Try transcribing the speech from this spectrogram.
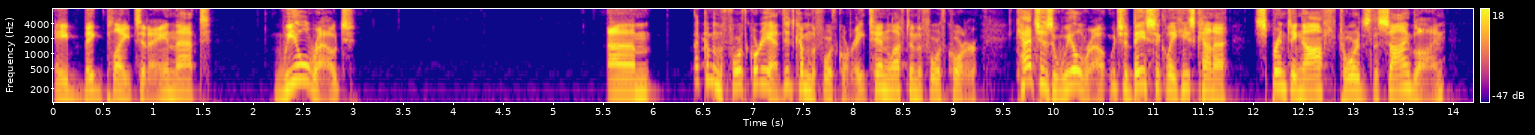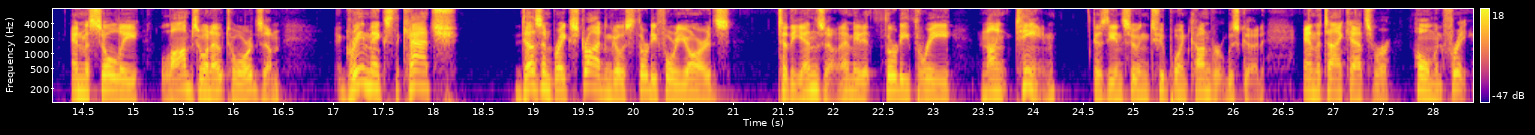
a big play today in that wheel route. Um, that come in the fourth quarter? Yeah, it did come in the fourth quarter. 8-10 left in the fourth quarter. Catches a wheel route, which is basically he's kind of sprinting off towards the sideline, and Masoli lobs one out towards him. Green makes the catch, doesn't break stride, and goes 34 yards to the end zone. That made it 33 19 because the ensuing two point convert was good, and the Ticats were home and free.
